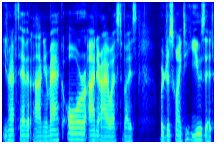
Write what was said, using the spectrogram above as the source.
You don't have to have it on your Mac or on your iOS device. We're just going to use it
